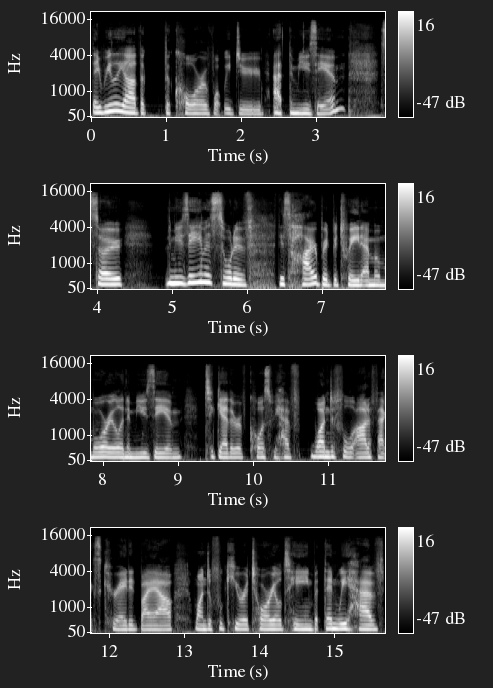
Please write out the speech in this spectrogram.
they really are the, the core of what we do at the museum. So, the museum is sort of this hybrid between a memorial and a museum together. Of course, we have wonderful artifacts created by our wonderful curatorial team, but then we have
